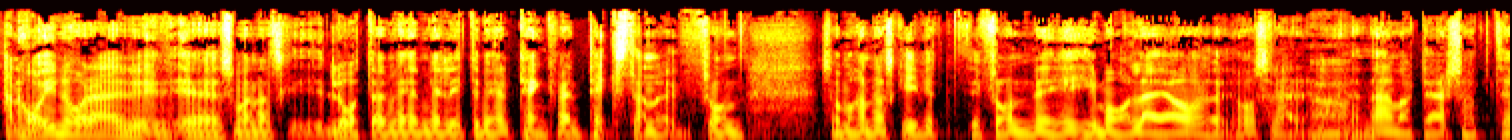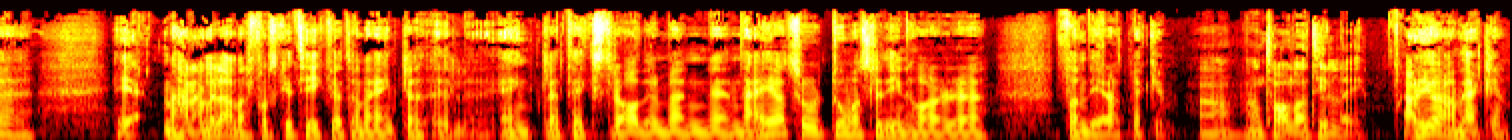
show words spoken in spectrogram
han har ju några eh, som han har låtar med, med lite mer tänkvärd text han, från, som han har skrivit från Himalaya och, och sådär, eh, när han varit där. Så att, eh, ja, men han har väl annars fått kritik för att han har enkla, enkla textrader, men nej, jag tror Thomas Ledin har funderat mycket. Ja, han talar till dig. Ja, det gör han verkligen.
